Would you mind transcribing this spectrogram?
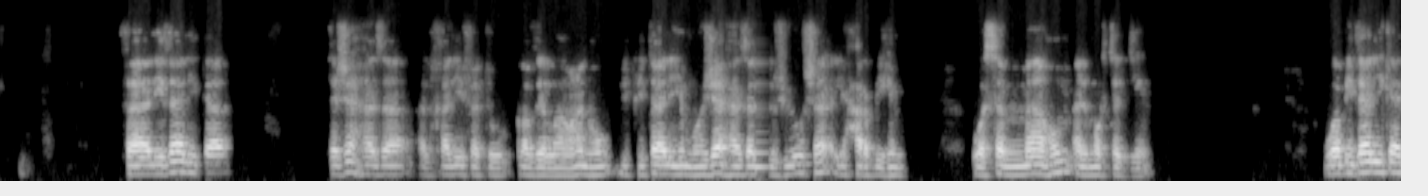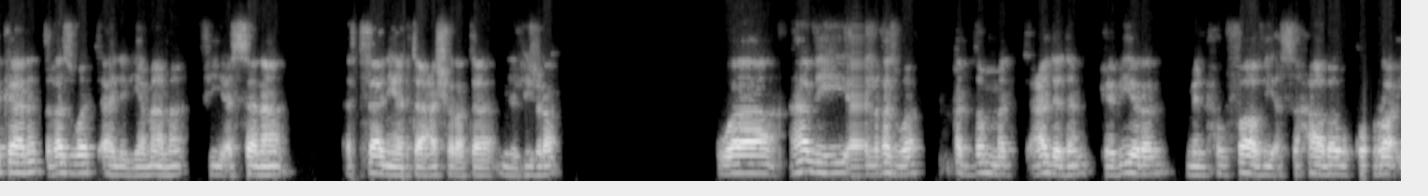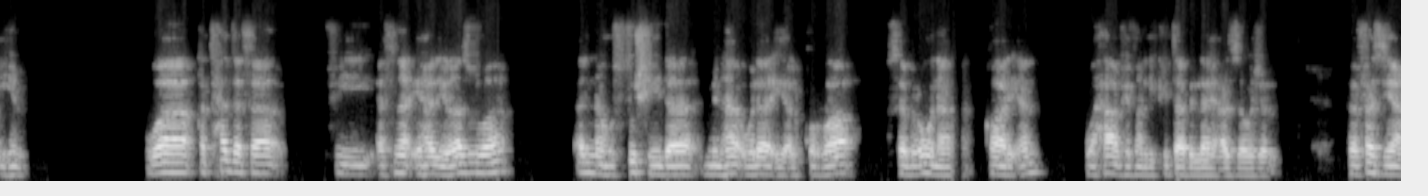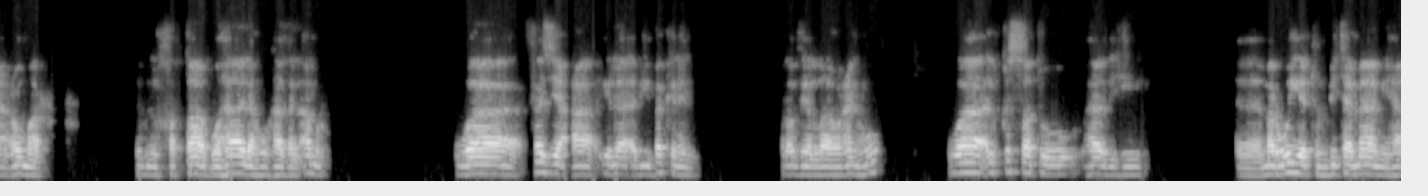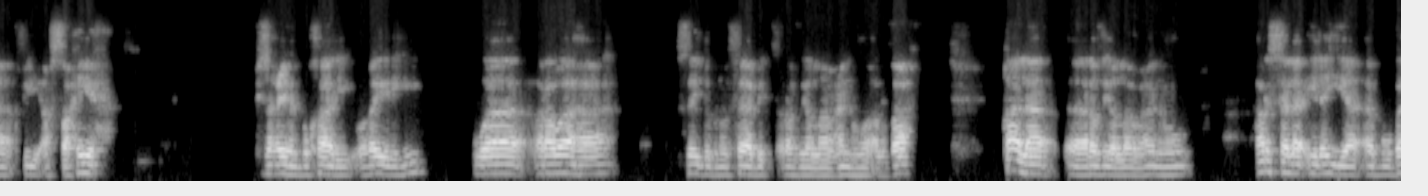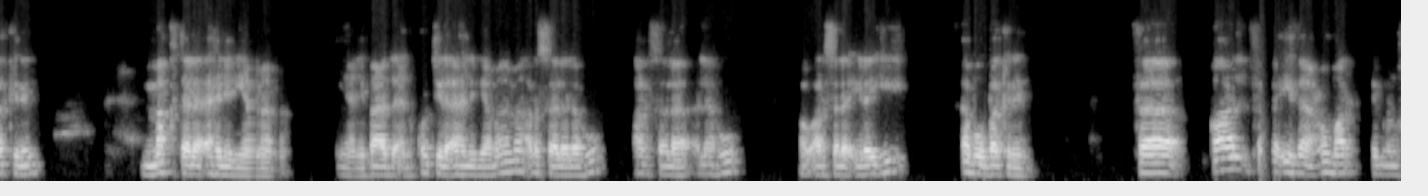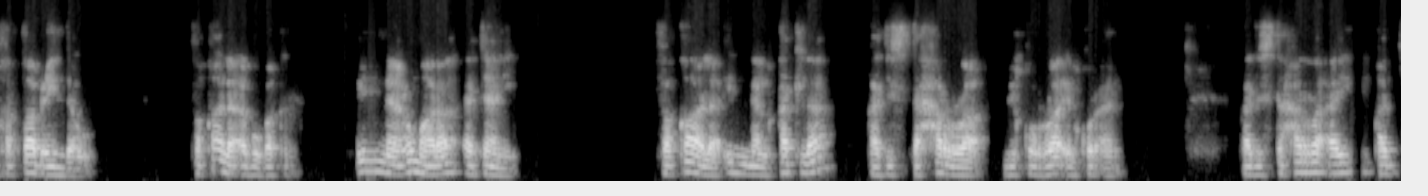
فلذلك تجهز الخليفة رضي الله عنه لقتالهم وجهز الجيوش لحربهم وسماهم المرتدين. وبذلك كانت غزوة أهل اليمامة في السنة الثانية عشرة من الهجرة. وهذه الغزوة قد ضمت عددا كبيرا من حفاظ الصحابة وقرائهم. وقد حدث في أثناء هذه الغزوة أنه استشهد من هؤلاء القراء سبعون قارئا وحافظا لكتاب الله عز وجل. ففزع عمر بن الخطاب وهاله هذا الأمر. وفزع إلى أبي بكر رضي الله عنه. والقصة هذه آه، مروية بتمامها في الصحيح في صحيح البخاري وغيره ورواها زيد بن ثابت رضي الله عنه وأرضاه. قال آه، رضي الله عنه أرسل إلي أبو بكر مقتل أهل اليمامة. يعني بعد أن قتل أهل اليمامة أرسل له أرسل له أو أرسل إليه أبو بكر. ف قال فإذا عمر بن الخطاب عنده. فقال أبو بكر إن عمر أتاني. فقال إن القتل قد استحر بقراء القرآن. قد استحر أي قد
